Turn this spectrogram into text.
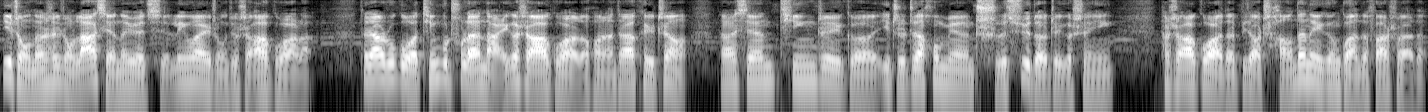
一种呢是一种拉弦的乐器，另外一种就是阿古尔了。大家如果听不出来哪一个是阿古尔的话呢，大家可以这样，大家先听这个一直在后面持续的这个声音，它是阿古尔的比较长的那根管子发出来的，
